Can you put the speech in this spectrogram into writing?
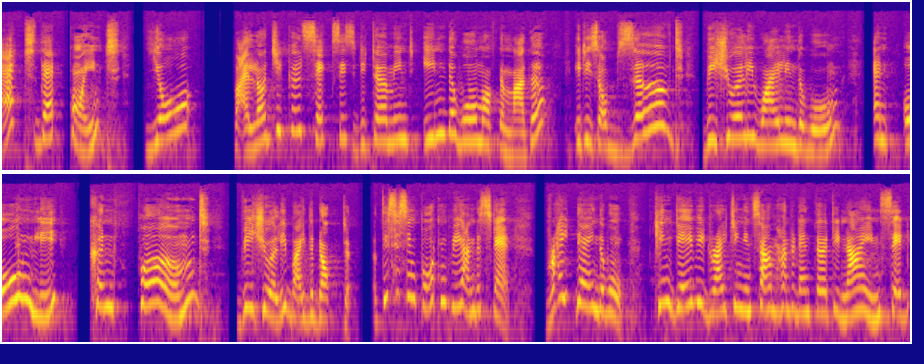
At that point, your biological sex is determined in the womb of the mother. It is observed visually while in the womb and only confirmed visually by the doctor. This is important we understand. Right there in the womb, King David, writing in Psalm 139, said,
